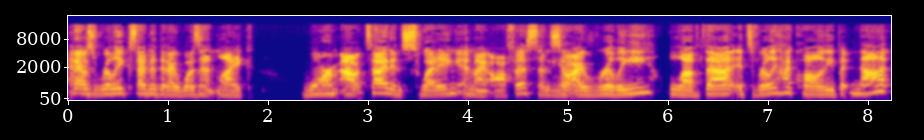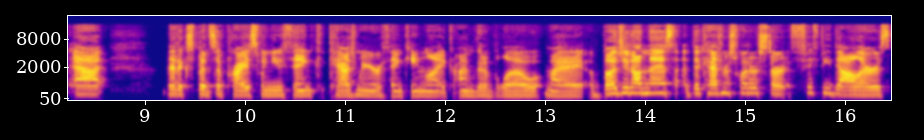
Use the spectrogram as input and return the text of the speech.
And I was really excited that I wasn't like warm outside and sweating in my office. And so I really loved that. It's really high quality, but not at that expensive price when you think cashmere you're thinking like i'm going to blow my budget on this the cashmere sweaters start at $50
